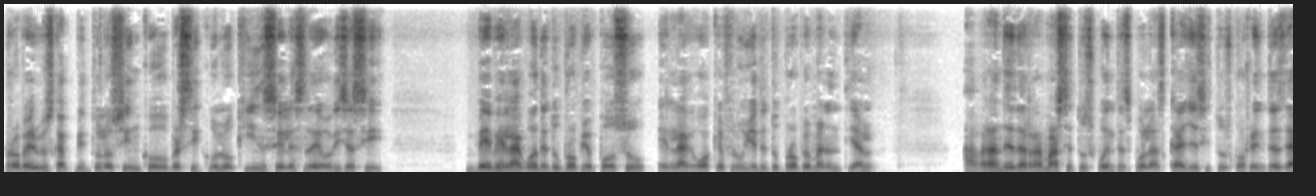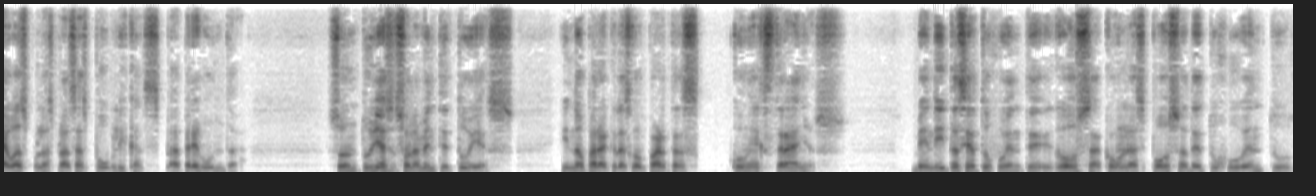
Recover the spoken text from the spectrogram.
Proverbios capítulo 5, versículo 15, les leo, dice así, Bebe el agua de tu propio pozo, el agua que fluye de tu propio manantial. ¿Habrán de derramarse tus fuentes por las calles y tus corrientes de aguas por las plazas públicas? Pregunta. Son tuyas solamente tuyas, y no para que las compartas con extraños. Bendita sea tu fuente, goza con la esposa de tu juventud.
